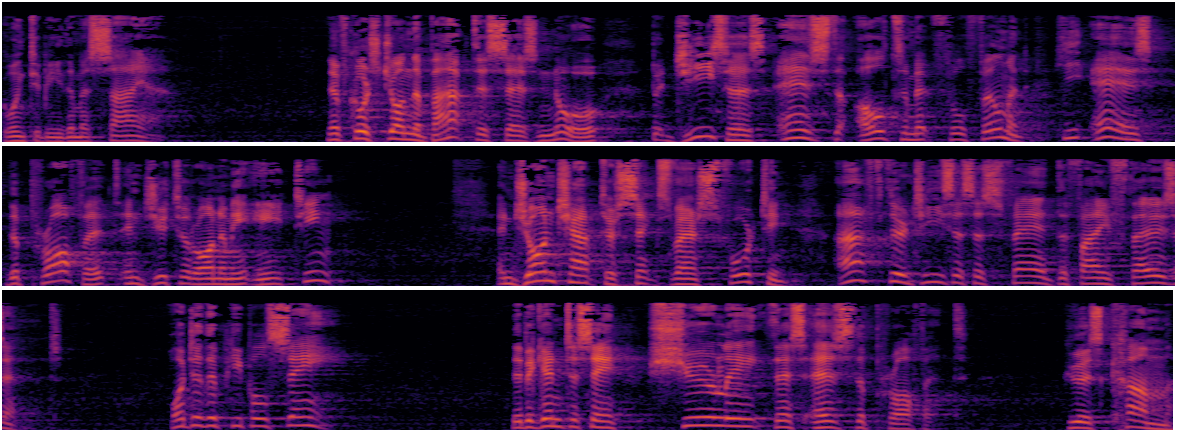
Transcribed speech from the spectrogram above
going to be the Messiah. Now, of course, John the Baptist says no, but Jesus is the ultimate fulfillment. He is the prophet in Deuteronomy 18. In John chapter 6, verse 14, after Jesus has fed the 5,000, what do the people say? They begin to say, Surely this is the prophet who has come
